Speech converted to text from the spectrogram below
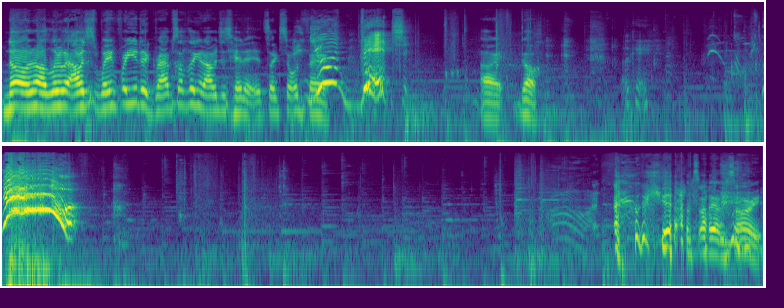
No, no, literally, I was just waiting for you to grab something and I would just hit it. It's like so unfair. You bitch. All right, go. Okay. No! I'm sorry, I'm sorry.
